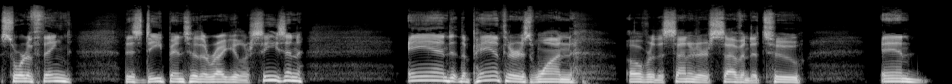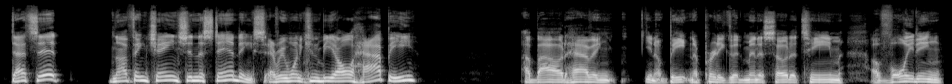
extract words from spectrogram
sort of thing this deep into the regular season. And the Panthers won over the Senators 7 to 2. And that's it. Nothing changed in the standings. Everyone can be all happy about having, you know, beaten a pretty good Minnesota team, avoiding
